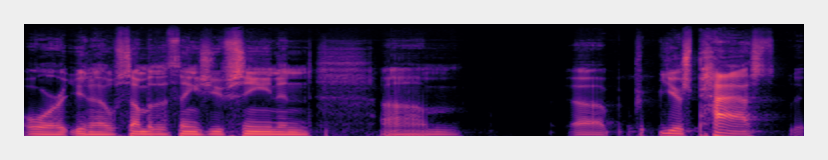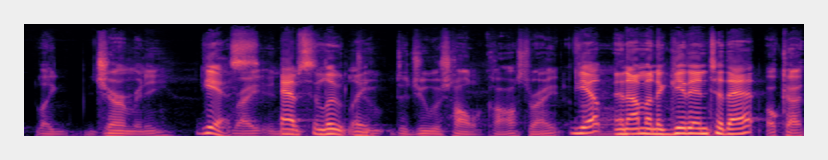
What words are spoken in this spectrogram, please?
or you know some of the things you've seen in um, uh, years past, like Germany, yes, right? And- absolutely. the, the Jewish Holocaust, right? yep. Um, and I'm going to get into that. okay,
